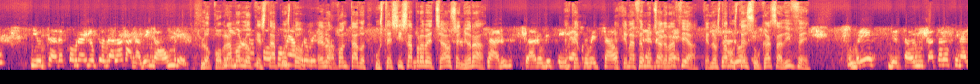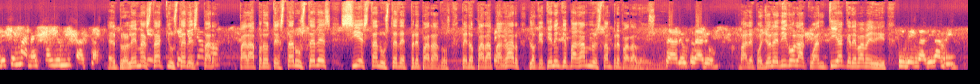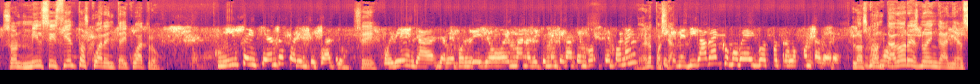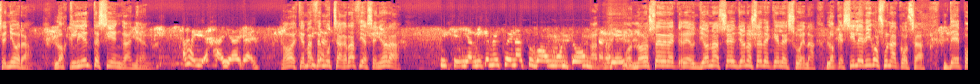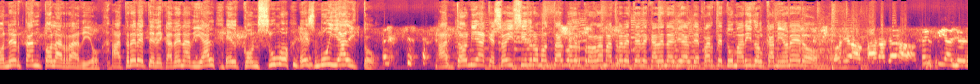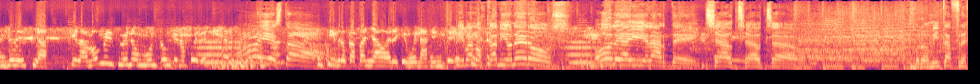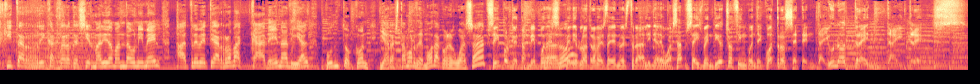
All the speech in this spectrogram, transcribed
y ustedes cobráis lo que os da la gana. Venga, hombre. Lo cobramos lo que está puesto en los contadores. Usted sí se ha aprovechado, señora. Claro, claro que sí, Es me que, he aprovechado. es que me hace mucha veces. gracia que no estaba Claro, usted en su casa, dice. Hombre, yo estaba en mi casa los finales de semana, he estado yo en mi casa. El problema está que ustedes, para protestar ustedes, sí están ustedes preparados, pero para pagar lo que tienen que pagar no están preparados. Claro, claro. Vale, pues yo le digo la cuantía que le va a venir. Sí, venga, dígame. Son 1.644. 1644. Sí. Muy bien, ya, ya me pondré yo en manos de quien me tenga que, po- que poner Bueno, pues y ya. que me diga a ver cómo veis vosotros los contadores. Los Vamos. contadores no engañan, señora. Los clientes sí engañan. Ay, ay, ay, ay. No, es que me hace mucha gracia, señora. Sí, sí, y a mí que me suena su voz un montón Ah, también. Pues no lo sé, de- de- yo no sé, yo no sé de qué le suena. Lo que sí le digo es una cosa: de poner tanto la radio, atrévete de cadena dial, el consumo es muy alto. Antonia, que soy Isidro Montalvo del programa Atrévete de cadena dial, de parte tu marido, el camionero. Sonia, paga ya. Decía yo, yo decía que la voz me suena un montón que no puede ser. Ahí está. Isidro Capañao, eres qué buena gente. ¡Viva los camioneros! ¡Ole ahí el arte! Chao, chao, chao. Bromita fresquita, rica, claro que sí. El marido manda un email a atrévete arroba cadenadial.com. Y ahora estamos de moda con el WhatsApp. Sí, porque también puedes Claro. pedirlo a través de nuestra línea de WhatsApp 628 54 71 33.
